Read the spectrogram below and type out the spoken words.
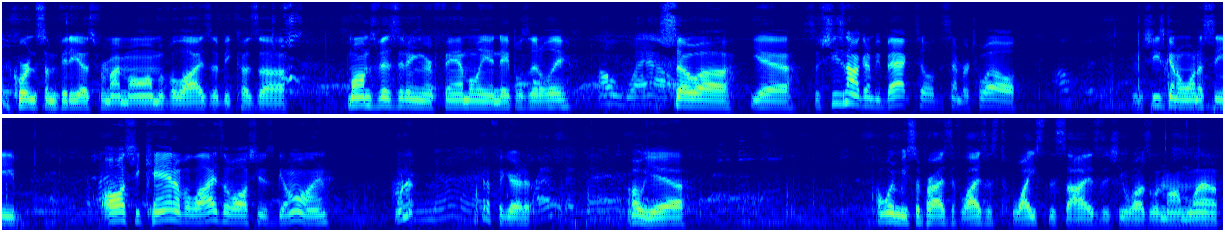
Recording some videos for my mom of Eliza because uh, mom's visiting her family in Naples, Italy. Oh, wow. So, uh, yeah, so she's not going to be back till December 12th. Oh, And she's going to want to see all she can of Eliza while she was gone. I wonder, I gotta figure out it. Grow so fast. Oh, yeah. I wouldn't be surprised if Liza's twice the size that she was when mom left.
